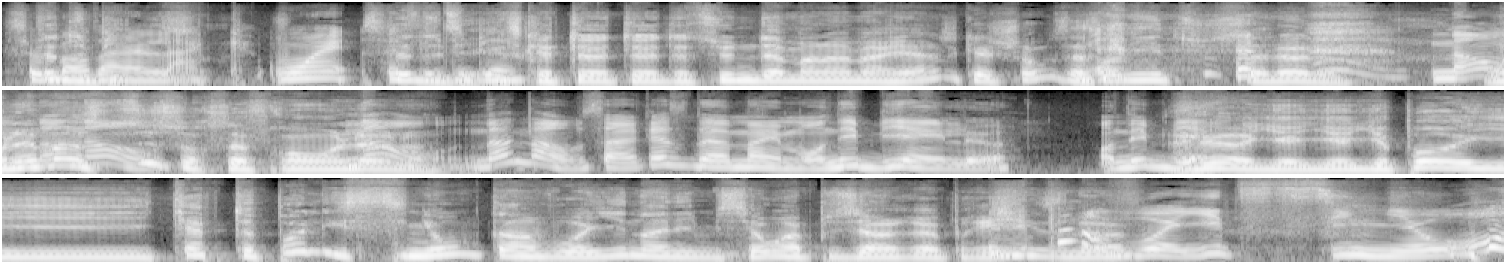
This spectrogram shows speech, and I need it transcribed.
Sur le bord du d'un lac. Ouais, ça fait du bien. Est-ce que t'as- t'as- t'as-tu une demande en mariage, quelque chose? Ça s'en vient-tu, ça, là? Non, on avance-tu sur ce front-là? là? Non, non, non, ça reste de même. On est bien, là. On est bien. Là, il, y a- il y a pas, il capte pas les signaux que t'as envoyés dans l'émission à plusieurs J'ai reprises. pas là. envoyé de signaux.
